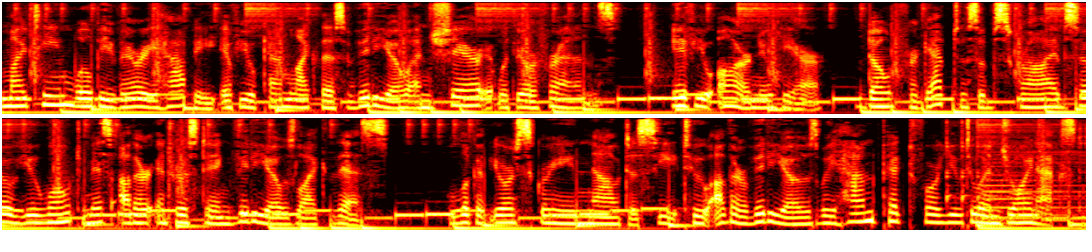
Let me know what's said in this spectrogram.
My team will be very happy if you can like this video and share it with your friends. If you are new here, don't forget to subscribe so you won't miss other interesting videos like this. Look at your screen now to see two other videos we handpicked for you to enjoy next.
